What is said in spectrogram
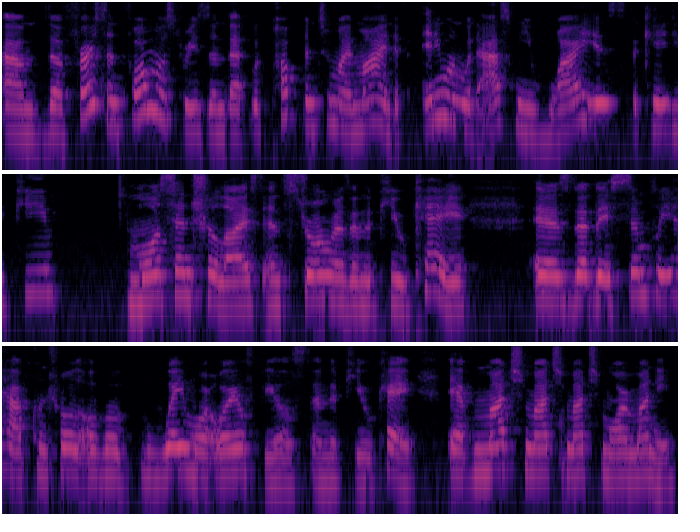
um, the first and foremost reason that would pop into my mind, if anyone would ask me, why is the KDP more centralized and stronger than the PUK? is that they simply have control over way more oil fields than the PUK. They have much, much, much more money.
